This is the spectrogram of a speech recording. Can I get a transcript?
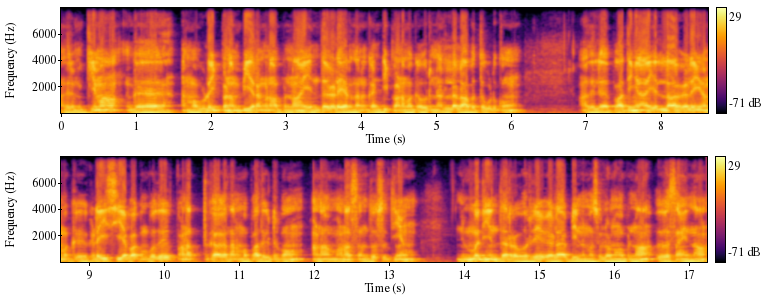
அதில் முக்கியமாக இங்கே நம்ம உழைப்பை நம்பி இறங்கணும் அப்படின்னா எந்த வேலையாக இருந்தாலும் கண்டிப்பாக நமக்கு ஒரு நல்ல லாபத்தை கொடுக்கும். அதில் பார்த்தீங்கன்னா எல்லா வேலையும் நமக்கு கடைசியாக பார்க்கும்போது பணத்துக்காக தான் நம்ம பார்த்துக்கிட்டு இருக்கோம். ஆனால் மன சந்தோஷத்தையும் நிம்மதியும் தர்ற ஒரே வேலை அப்படின்னு நம்ம சொல்லணும் அப்படின்னா விவசாயம் தான்.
